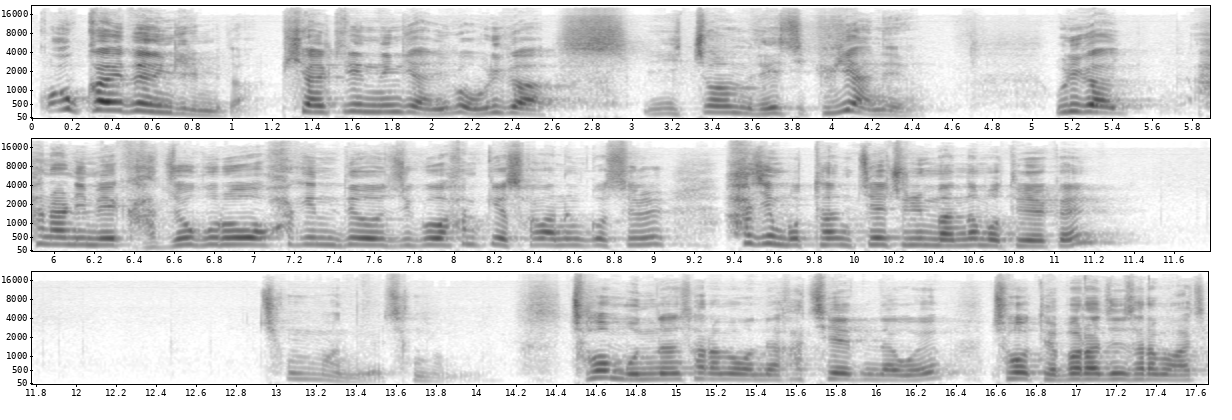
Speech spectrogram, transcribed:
꼭 가야 되는 길입니다. 피할 길이 있는 게 아니고 우리가 이쯤 하면 되지 그게 아니에요. 우리가 하나님의 가족으로 확인되어지고 함께 서가는 것을 하지 못한 제 주님 만나면 어떻게 할까요? 책망하는 거예요. 거예요. 저 못난 사람하고 내가 같이 해야 된다고요? 저 되바라진 사람하고 같이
